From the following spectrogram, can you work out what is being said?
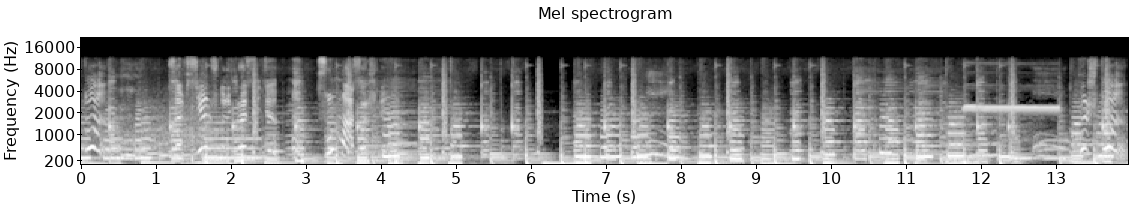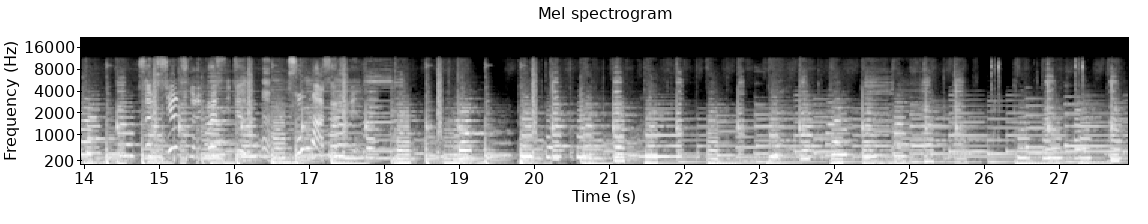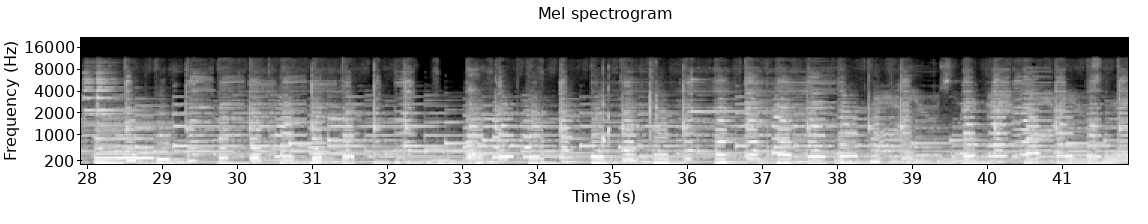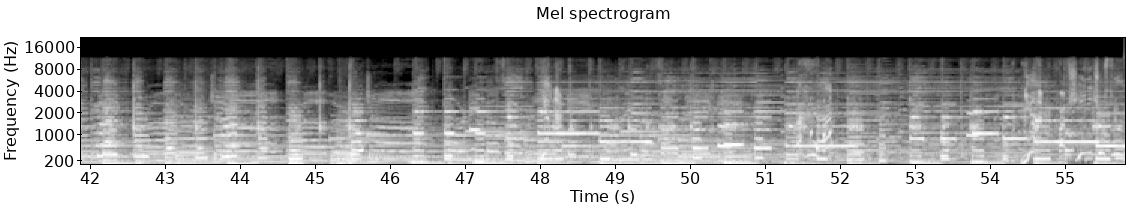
что? Совсем, что ли, простите? С ума сошли? Вы что? Совсем, что ли, простите? С ума сошли? вообще не чувствую.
